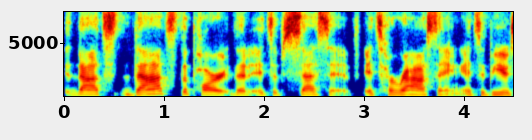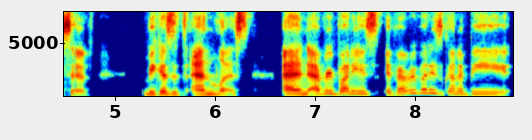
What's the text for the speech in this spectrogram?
that's that's the part that it's obsessive, it's harassing, it's abusive because it's endless. And everybody's if everybody's going to be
